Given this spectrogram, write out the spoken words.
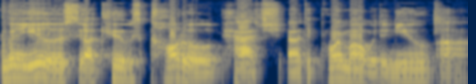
I'm going to use uh, kubectl patch uh, deployment with the new uh,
